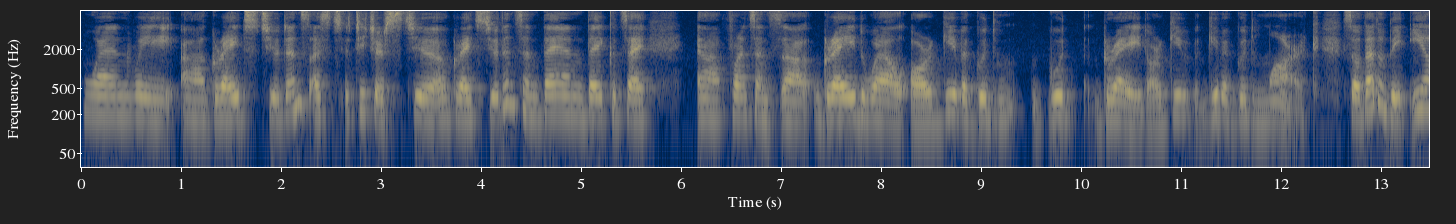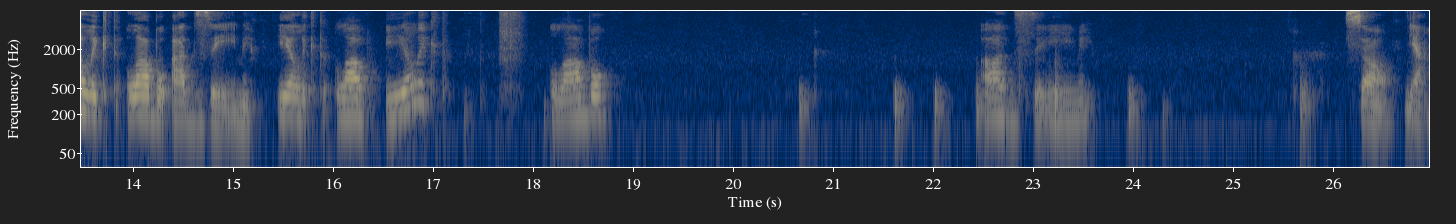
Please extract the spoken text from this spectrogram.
when we uh, grade students as teachers to grade students, and then they could say, for instance, grade well or give a good good grade or give give a good mark. So that would be ielikt labu atzīmi. Ielikt labu ielikt labu atzīmi. So yeah,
